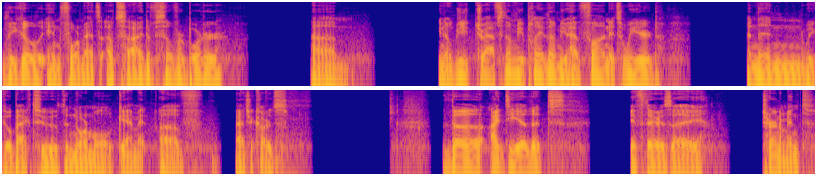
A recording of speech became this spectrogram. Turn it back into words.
legal in formats outside of silver border. Um, you know, you draft them, you play them, you have fun, it's weird. And then we go back to the normal gamut of magic cards the idea that if there's a tournament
